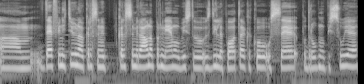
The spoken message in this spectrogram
Um, definitivno, kar se, mi, kar se mi ravno pri njemu v bistvu zdi lepota, kako vse podrobno opisuje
